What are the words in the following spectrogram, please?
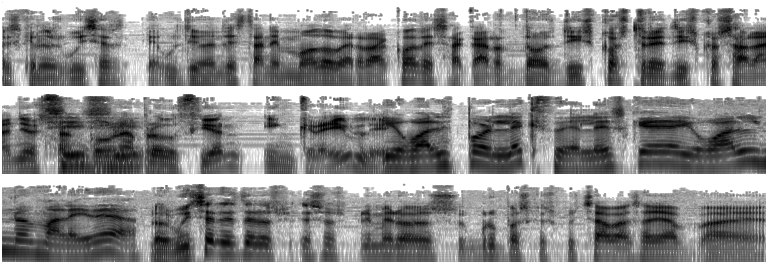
Es que los Wizards eh, últimamente están en modo berraco de sacar dos discos, tres discos al año. Están Sí, con sí. una producción increíble. Igual es por el Excel, es que igual no es mala idea. ¿Los Wizards es de los- esos primeros grupos que escuchabas allá eh,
